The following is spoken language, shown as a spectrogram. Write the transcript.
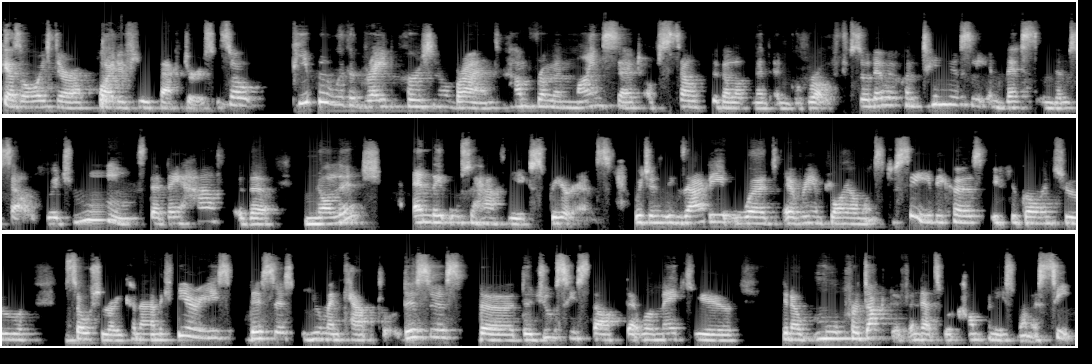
think, as always, there are quite a few factors. So, people with a great personal brand come from a mindset of self development and growth. So, they will continuously invest in themselves, which means that they have the knowledge and they also have the experience, which is exactly what every employer wants to see. Because if you go into social or economic theories, this is human capital. This is the, the juicy stuff that will make you, you know, more productive. And that's what companies want to see.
